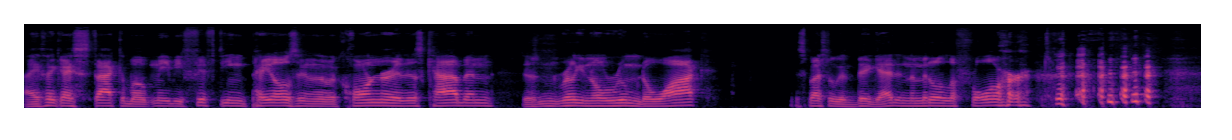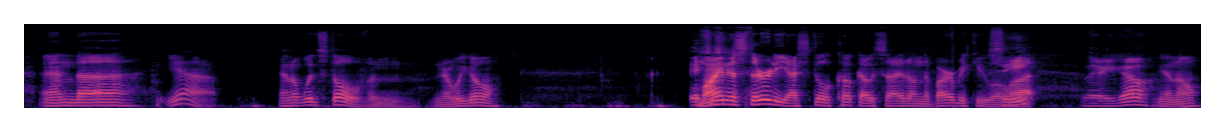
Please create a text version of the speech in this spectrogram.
I think I stack about maybe 15 pails into the corner of this cabin. There's really no room to walk, especially with Big Ed in the middle of the floor. and, uh, yeah, and a wood stove. And there we go. Minus 30, I still cook outside on the barbecue a See? lot, just- there you go. you know?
